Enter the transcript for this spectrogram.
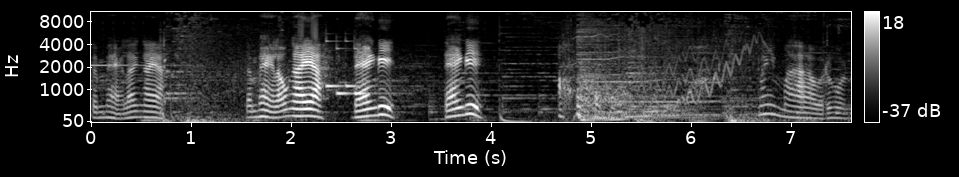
เต็มแผงแล้วไงอะเต็มแผงแล้วไงอะ แดงดิ แดงดิ ไม่มาว่ะทุกคน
